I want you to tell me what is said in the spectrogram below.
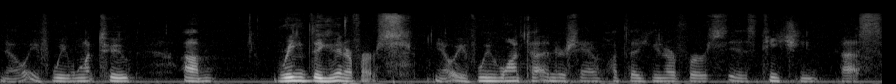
you know, if we want to um, read the universe. You know, if we want to understand what the universe is teaching us.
